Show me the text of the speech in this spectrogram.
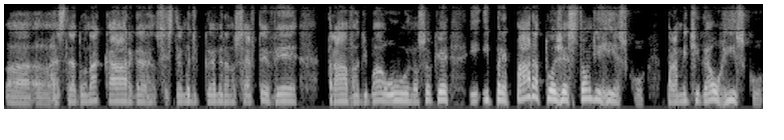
uh, rastreador na carga, sistema de câmera no CFTV, trava de baú, não sei o quê, e, e prepara a tua gestão de risco para mitigar o risco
